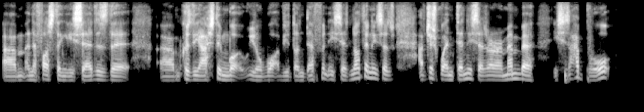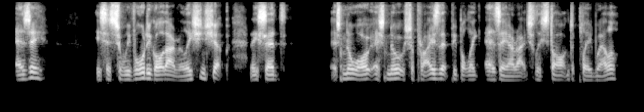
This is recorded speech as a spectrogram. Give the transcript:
um, and the first thing he said is that, um because um, they asked him, what, you know, what have you done different? He says, nothing. He says, I've just went in. He says, I remember, he says, I brought Eze. He says, so we've already got that relationship. And he said, it's no it's no surprise that people like Eze are actually starting to play well.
